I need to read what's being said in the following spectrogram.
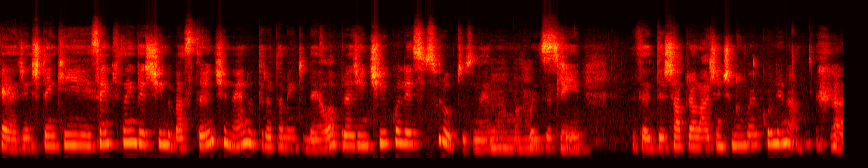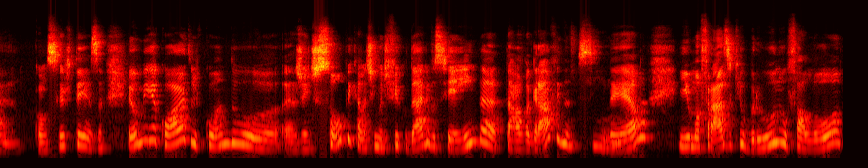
É, a gente tem que sempre estar investindo bastante, né, no tratamento dela para a gente colher esses frutos, né? Não é uma Uhum, coisa Sim. que se deixar para lá a gente não vai colher nada. Ah, com certeza. Eu me recordo quando a gente soube que ela tinha uma dificuldade, você ainda estava grávida Sim. dela, e uma frase que o Bruno falou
